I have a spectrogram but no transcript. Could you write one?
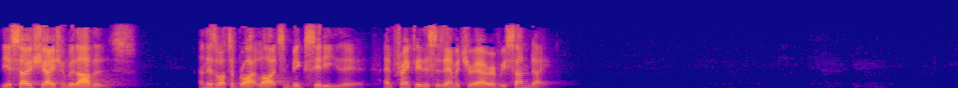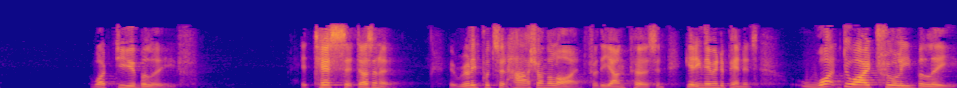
The association with others. And there's lots of bright lights and big cities there. And frankly, this is amateur hour every Sunday. What do you believe? It tests it, doesn't it? It really puts it harsh on the line for the young person getting their independence. What do I truly believe?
